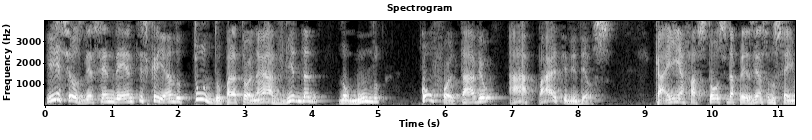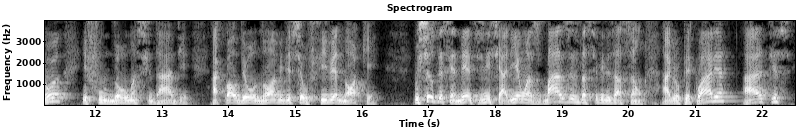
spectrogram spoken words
e seus descendentes criando tudo para tornar a vida no mundo confortável à parte de Deus. Caim afastou-se da presença do Senhor e fundou uma cidade, a qual deu o nome de seu filho Enoque. Os seus descendentes iniciariam as bases da civilização agropecuária, artes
